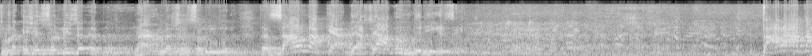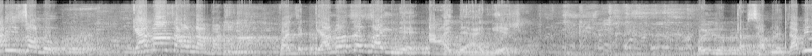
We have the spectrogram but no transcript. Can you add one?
তোমরা হ্যাঁ যাও না কে? আগুন গেছে। তাড়াতাড়ি চলো। কেন যাও না বাড়ি? কেন যে যাই নে? আয় দেহাই নিয়ে আসি। ওই লোকটার সামনে যাবি,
